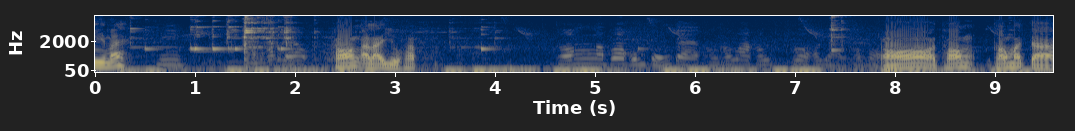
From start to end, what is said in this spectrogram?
มีไหมนี่ทับแล้ว ท้องอะไรอยู่ครับ ท้องพ่อคุ้มฝูงแต่ของเขาว่าเขาพ่อเขาใหญ่เขาบอกอ๋อท้องท้องมาจาก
